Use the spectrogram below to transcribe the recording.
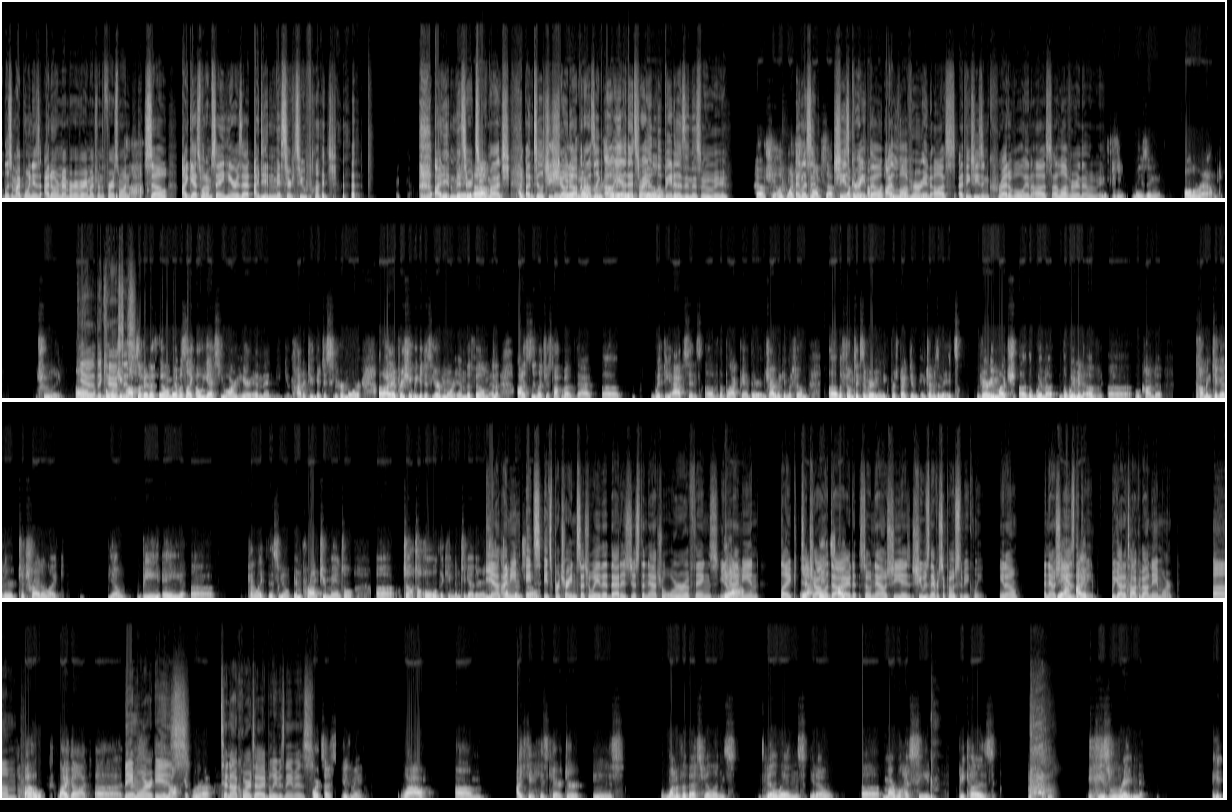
Listen, my point is I don't remember her very much from the first one. So I guess what I'm saying here is that I didn't miss her too much. I didn't miss her Uh, too much I- until she, she showed up, and I was like, "Oh yeah, that's right. film. Lupita's in this movie." No, she like once And she listen, pops up, she she's great though. I love her in Us. I think she's incredible in Us. I love her in that movie. She's amazing all around, truly. Yeah, Um, the but when she is- pops up in the film, it was like, oh yes, you are here, and then you kind of do get to see her more. Uh, I appreciate we get to see her more in the film, and uh, honestly, let's just talk about that. Uh, with the absence of the Black Panther and Chadwick in the film, uh, the film takes a very unique perspective in terms of it. It's very much uh, the women, the women of uh, Wakanda coming together to try to like, you know, be a uh, kind of like this, you know, impromptu mantle uh, to to hold the kingdom together. And to Yeah, I mean, themselves. it's it's portrayed in such a way that that is just the natural order of things. You know what I mean? Like Yeah, T'Challa I- died, so now she is. She was never supposed to be queen, you know, and now she Yeah, is the I- queen. We got to talk about Namor. Um, Oh my God! Uh, yes. Namor is Tanaka Kura? Huerta, I believe his name is. Forza, excuse me. Wow. Um, I think his character is one of the best villains, villains, you know, uh, Marvel has seen because he's written. He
